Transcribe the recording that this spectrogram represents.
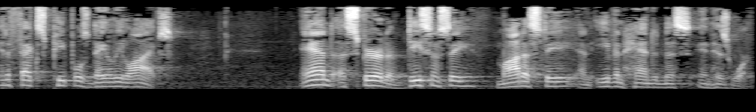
it affects people's daily lives and a spirit of decency, modesty, and even handedness in his work.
